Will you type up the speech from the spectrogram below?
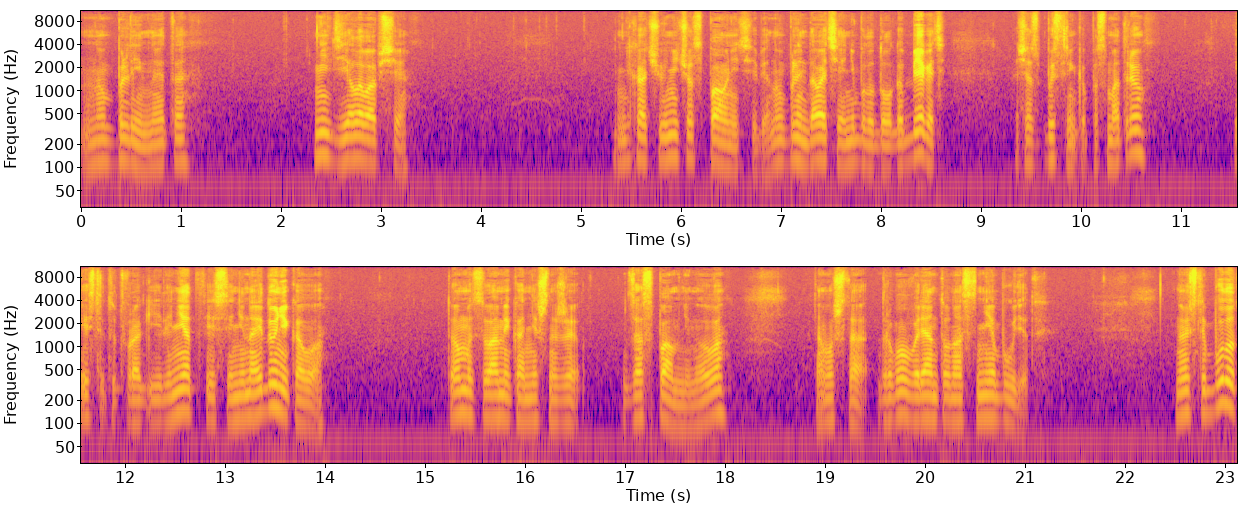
Ну, блин, ну это не дело вообще. Не хочу ничего спаунить себе. Ну, блин, давайте я не буду долго бегать. Я сейчас быстренько посмотрю, есть ли тут враги или нет. Если не найду никого, то мы с вами, конечно же, заспамним его. Потому что другого варианта у нас не будет. Но если будут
